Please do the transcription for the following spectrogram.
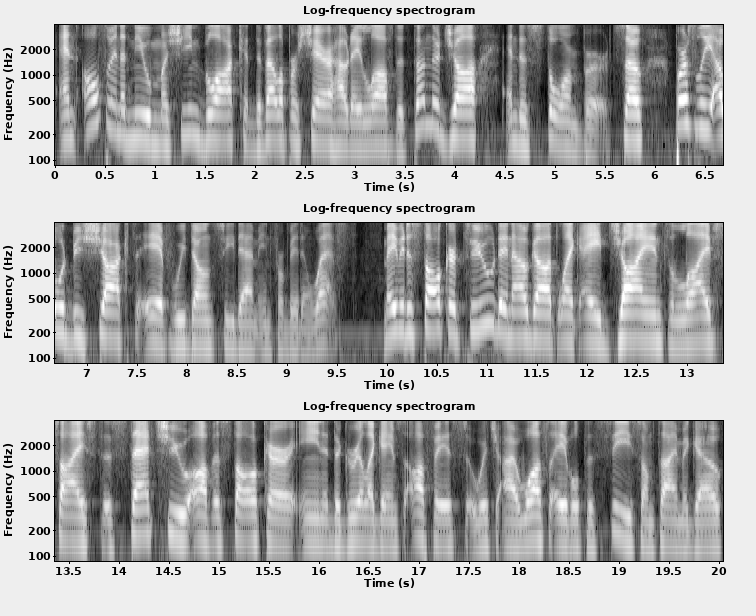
and also in the new machine block, developers share how they love the Thunderjaw and the Stormbird. So, personally I would be shocked if we don't see them in Forbidden West. Maybe the Stalker too, they now got like a giant life-sized statue of a Stalker in the Guerrilla Games office, which I was able to see some time ago.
